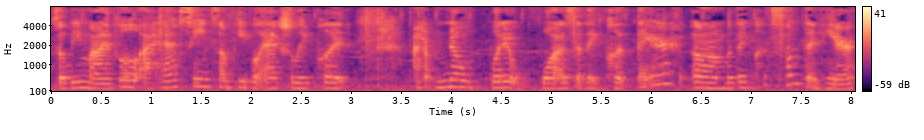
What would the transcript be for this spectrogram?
So be mindful. I have seen some people actually put I don't know what it was that they put there, um, but they put something here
